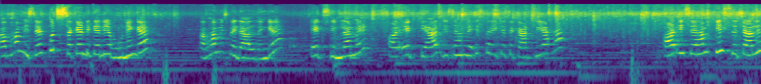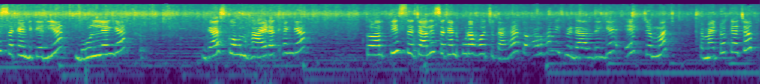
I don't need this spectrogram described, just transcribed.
अब हम इसे कुछ सेकंड के लिए भूनेंगे। अब हम इसमें डाल देंगे एक शिमला मिर्च और एक प्याज, जिसे हमने इस तरीके से काट लिया है। और इसे हम 30 से 40 सेकंड के लिए भून लेंगे। गैस को हम हाई रखेंगे। तो अब 30 से 40 सेकंड पूरा हो चुका है तो अब हम इसमें डाल देंगे एक चम्मच टमाटो केचप,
